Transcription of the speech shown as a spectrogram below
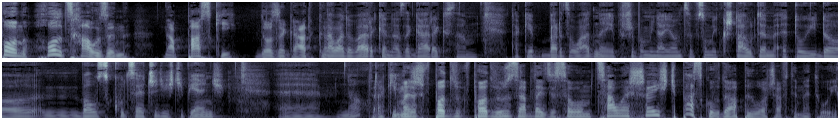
von Holzhausen na paski do zegarka. Na ładowarkę, na zegarek sam. Takie bardzo ładne, przypominające w sumie kształtem etui do mm, Bose QC35. E, no, tak, takie... i możesz w, pod, w podróż zabrać ze sobą całe sześć pasków do Apple Watcha w tym etui.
